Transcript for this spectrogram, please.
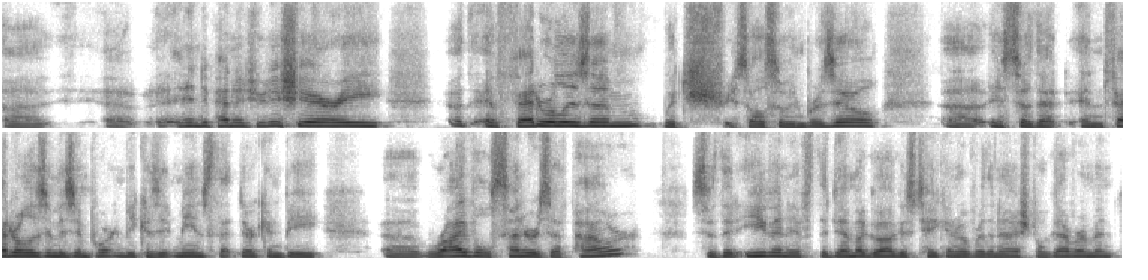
uh, uh, an independent judiciary, uh, federalism, which is also in Brazil, uh, so that and federalism is important because it means that there can be uh, rival centers of power so that even if the demagogue has taken over the national government,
